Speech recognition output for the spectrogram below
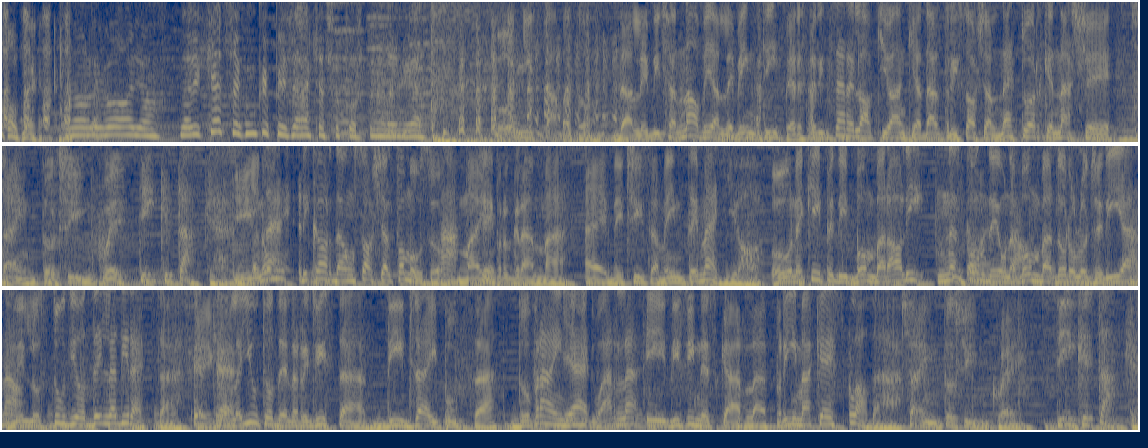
Come? Non li voglio. La ricchezza è comunque pesante a sopportare, ragazzi. Ogni sabato, dalle 19 alle 20, per strizzare l'occhio anche ad altri social network, nasce 105 Tic Tac. Il Cos'è? nome ricorda un social famoso, Ah, ma sì. il programma è decisamente meglio. Un'equipe di bombaroli nasconde Come? una No. bomba d'orologeria Ah, no. nello studio della diretta e con l'aiuto del regista DJ Puzza dovrà individuarla e disinnescarla prima che esploda. 105 Tic Tac.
